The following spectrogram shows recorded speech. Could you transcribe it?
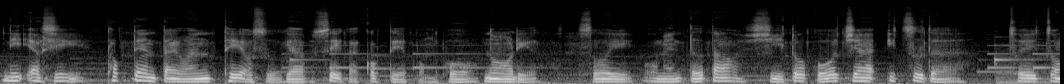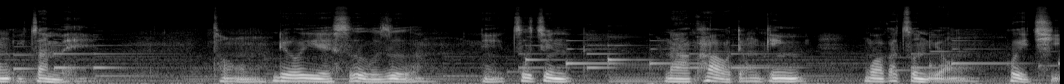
你要是拓展台湾体育事业，世界各地蓬勃努力，所以我们得到许多国家一致的吹钟与赞美。从六月十五日，你致敬南靠中间，我甲尊荣、惠启、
